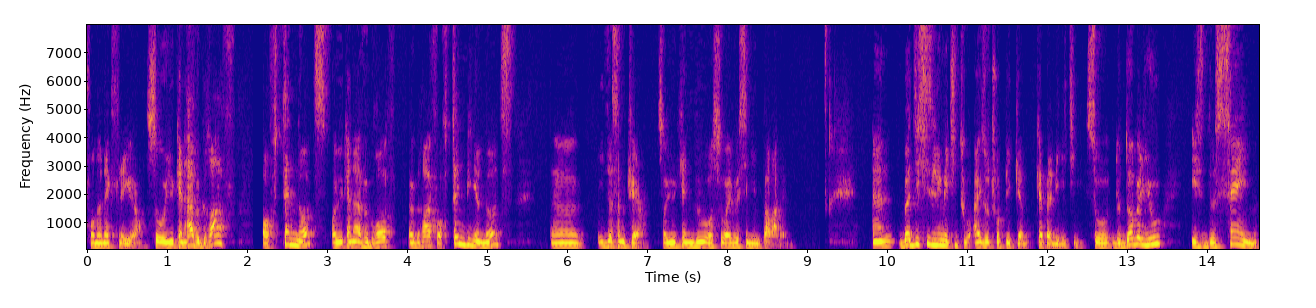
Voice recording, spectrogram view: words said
for the next layer. So you can have a graph of 10 nodes, or you can have a graph a graph of 10 billion nodes. Uh, it doesn't care. So you can do also everything in parallel. And but this is limited to isotropic cap capability. So the W is the same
